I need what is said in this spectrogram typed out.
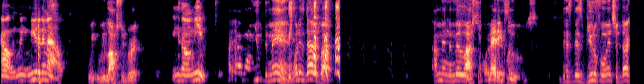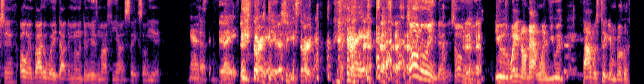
Oh, we muted him out. We we lost him, Britt. He's on mute. How y'all gonna mute the man? What is that about? I'm in the middle of you, and that includes. this this beautiful introduction. Oh, and by the way, Dr. Millender is my fiance, so yeah. Yes, Yeah, right. you started there. That's where you started. right. Show him the ring, damn it. Show him the ring. You was waiting on that one. You was time was ticking, brother.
